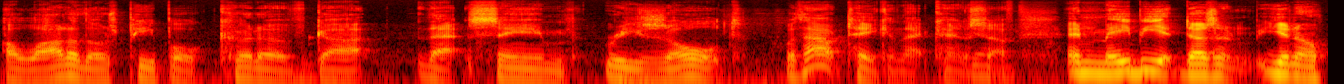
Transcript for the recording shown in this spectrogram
a lot of those people could have got that same result without taking that kind of stuff. And maybe it doesn't, you know,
